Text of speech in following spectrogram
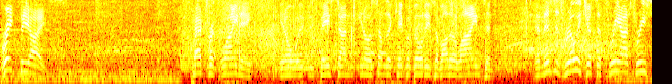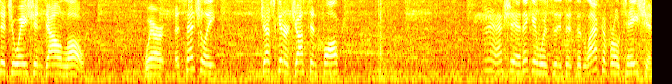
break the ice. Patrik Laine, you know, based on, you know, some of the capabilities of other lines. And, and this is really just a three-on-three 3 situation down low where essentially Jeff Skinner, Justin Faulk, actually, I think it was the, the, the lack of rotation.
